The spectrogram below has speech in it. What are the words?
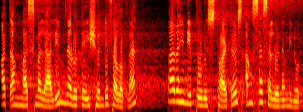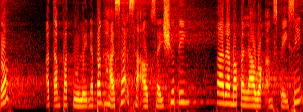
at ang mas malalim na rotation development para hindi puro starters ang sasalo ng minuto at ang patuloy na paghasa sa outside shooting para mapalawak ang spacing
